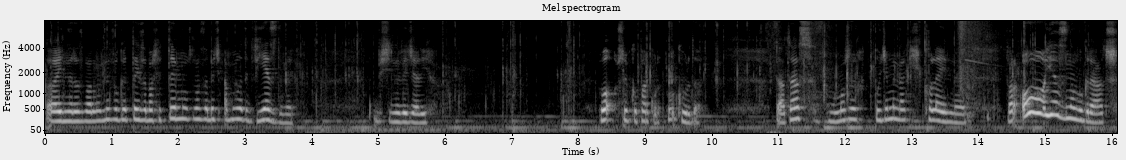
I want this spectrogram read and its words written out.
Kolejny rozwalony. W ogóle tutaj zobaczcie, tutaj można zdobyć amulet gwiezdny. Abyście nie wiedzieli. O, szybko parkour. O kurde. Ta, teraz może pójdziemy na jakiś kolejny. O, jest znowu gracz.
